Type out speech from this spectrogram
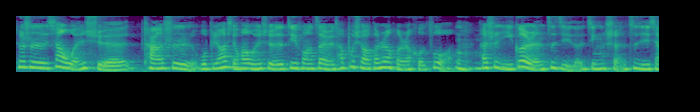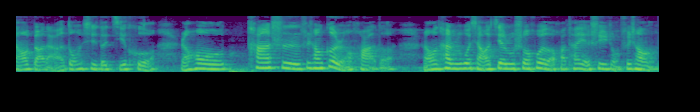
就是像文学，它是我比较喜欢文学的地方，在于它不需要跟任何人合作，嗯，它是一个人自己的精神、自己想要表达的东西的集合，然后它是非常个人化的，然后他如果想要介入社会的话，它也是一种非常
